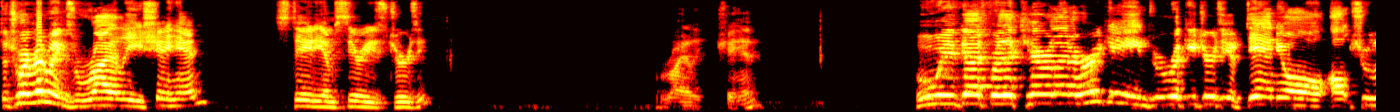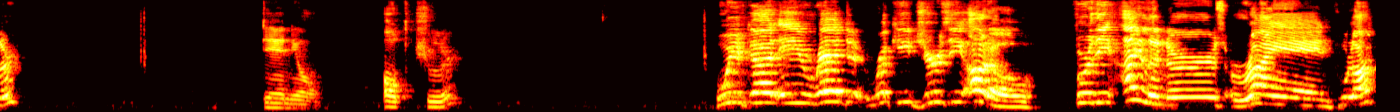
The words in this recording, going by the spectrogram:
Detroit Red Wings, Riley Sheahan, Stadium Series jersey. Riley Sheahan. Who we've got for the Carolina Hurricanes, rookie jersey of Daniel Altshuler. Daniel Altshuler. We've got a red rookie jersey auto for the Islanders, Ryan Pulock.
